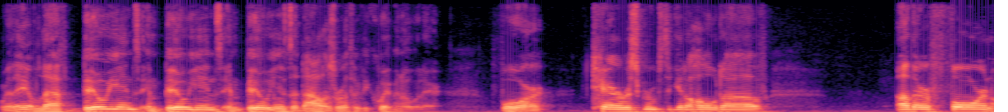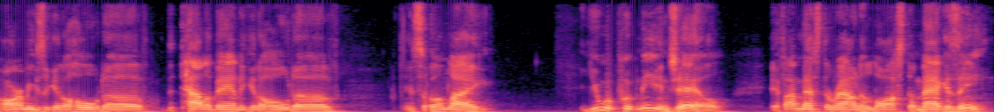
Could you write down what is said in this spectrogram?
where they have left billions and billions and billions of dollars worth of equipment over there for terrorist groups to get a hold of, other foreign armies to get a hold of, the Taliban to get a hold of. And so I'm like, you would put me in jail if I messed around and lost a magazine,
